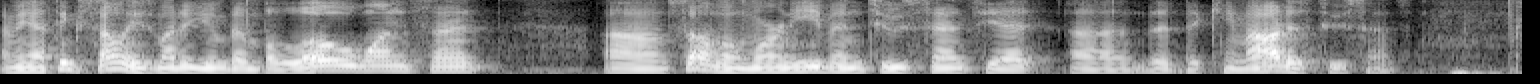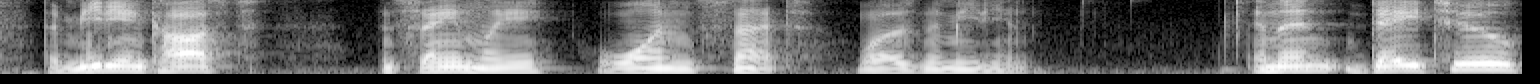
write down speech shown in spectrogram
I mean, I think some of these might have even been below one cent. Um, some of them weren't even two cents yet uh, that, that came out as two cents. The median cost, insanely, one cent was the median. And then day two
